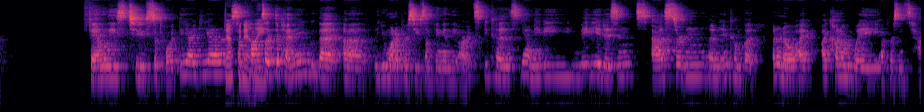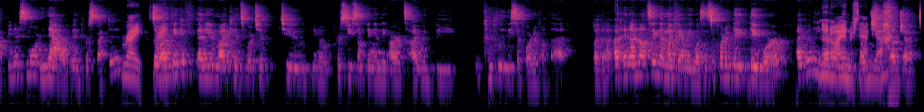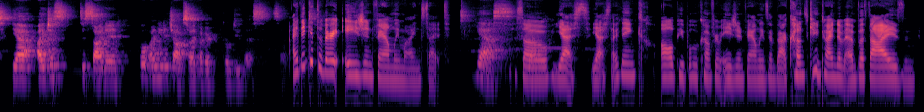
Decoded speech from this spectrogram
families to support the idea Definitely. sometimes like depending that uh, you want to pursue something in the arts because yeah maybe maybe it isn't as certain an income but i don't know i, I kind of weigh a person's happiness more now in perspective right so right. i think if any of my kids were to to you know pursue something in the arts i would be completely supportive of that but uh, and I'm not saying that my family wasn't supportive. They they were. I really no no I understand. Yeah. subject. Yeah, I just decided. Oh, I need a job, so I better go do this. So. I think it's a very Asian family mindset. Yes. So yeah. yes, yes, I think all people who come from Asian families and backgrounds can kind of empathize and,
